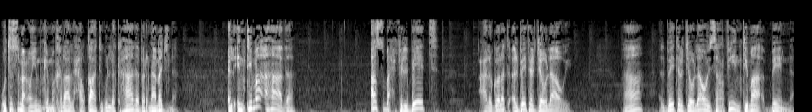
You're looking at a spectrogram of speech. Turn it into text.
وتسمعوا يمكن من خلال الحلقات يقول لك هذا برنامجنا. الانتماء هذا أصبح في البيت على قولة البيت الجولاوي. ها؟ البيت الجولاوي صار فيه انتماء بيننا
